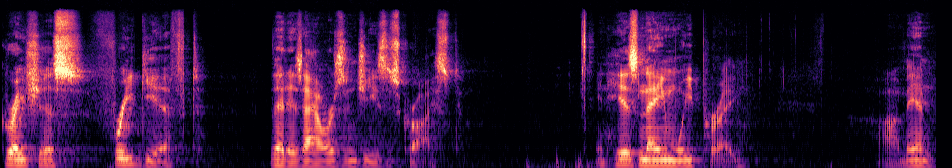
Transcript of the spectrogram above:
gracious, free gift that is ours in Jesus Christ. In His name we pray. Amen.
